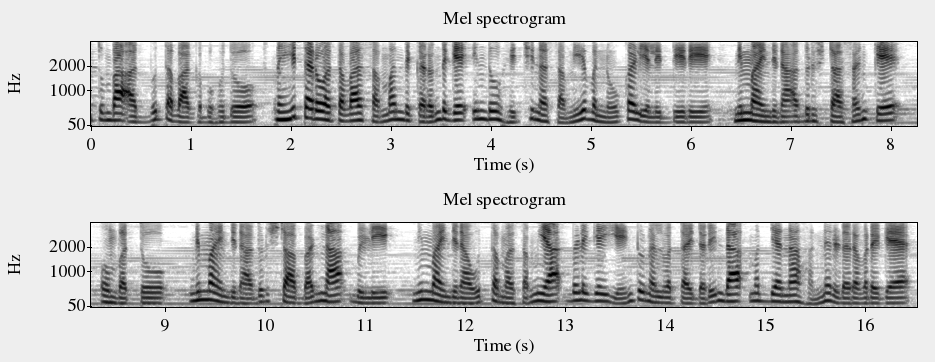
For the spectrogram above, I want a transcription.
ತುಂಬಾ ಅದ್ಭುತವಾಗಬಹುದು. ಸ್ನೇಹಿತರು ಅಥವಾ ಸಂಬಂಧಿಕರೊಂದಿಗೆ ಇಂದು ಹೆಚ್ಚಿನ ಸಮಯವನ್ನು ಕಳೆಯಲಿದ್ದೀರಿ. ನಿಮ್ಮ ಇಂದಿನ ಅದೃಷ್ಟ ಸಂಖ್ಯೆ ಒಂಬತ್ತು, ನಿಮ್ಮ ಇಂದಿನ ಅದೃಷ್ಟ ಬಣ್ಣ, ಬಿಳಿ, ನಿಮ್ಮ ಇಂದಿನ ಉತ್ತಮ ಸಮಯ ಬೆಳಿಗ್ಗೆ ಎಂಟು ನಲವತ್ತೈದರಿಂದ ಮಧ್ಯಾಹ್ನ ಹನ್ನೆರಡರವರೆಗೆ.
